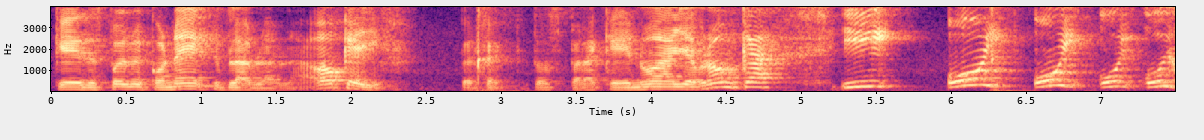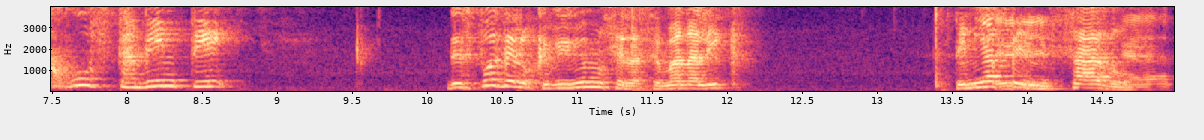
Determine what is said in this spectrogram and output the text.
que después me conecte, bla, bla, bla. Ok, Perfecto. Entonces, para que no haya bronca. Y hoy, hoy, hoy, hoy, justamente, después de lo que vivimos en la semana, Lick, tenía pensado. A lo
